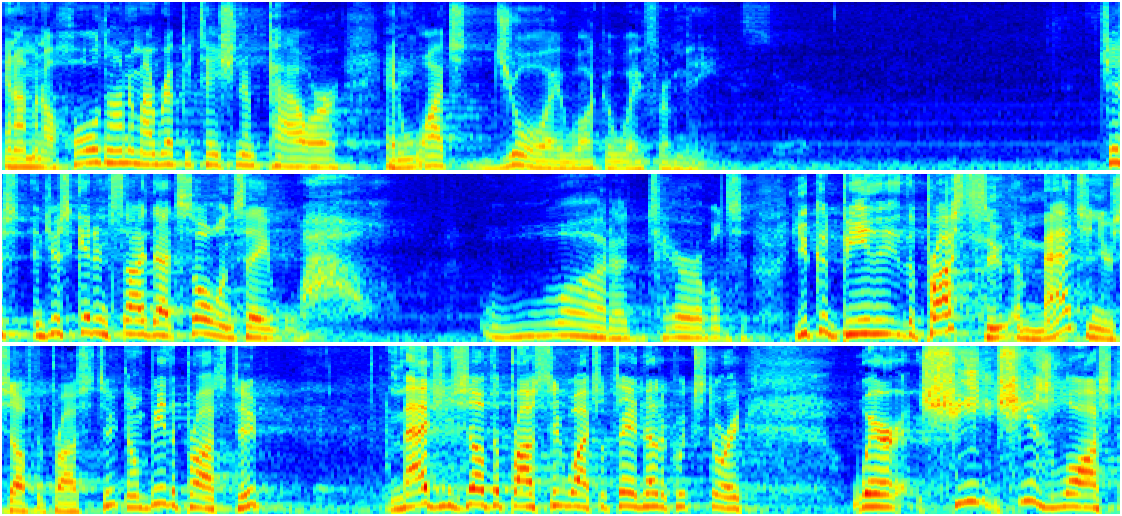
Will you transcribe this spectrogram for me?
and I'm going to hold on to my reputation and power and watch joy walk away from me. Just, and just get inside that soul and say, wow, what a terrible. You could be the, the prostitute. Imagine yourself the prostitute. Don't be the prostitute. Imagine yourself the prostitute. Watch, I'll tell you another quick story where she, she has lost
